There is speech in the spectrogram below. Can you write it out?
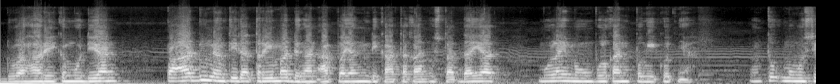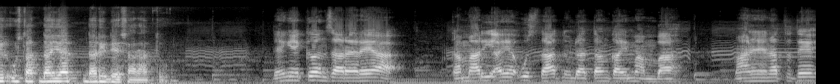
Dua hari kemudian, Pak Adun yang tidak terima dengan apa yang dikatakan Ustadz Dayat mulai mengumpulkan pengikutnya untuk mengusir Ustadz Dayat dari desa Ratu. Dengekeun sarerea. Kamari ayah Ustadz nu datang ka Imam Mbah. Manehna teh teh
